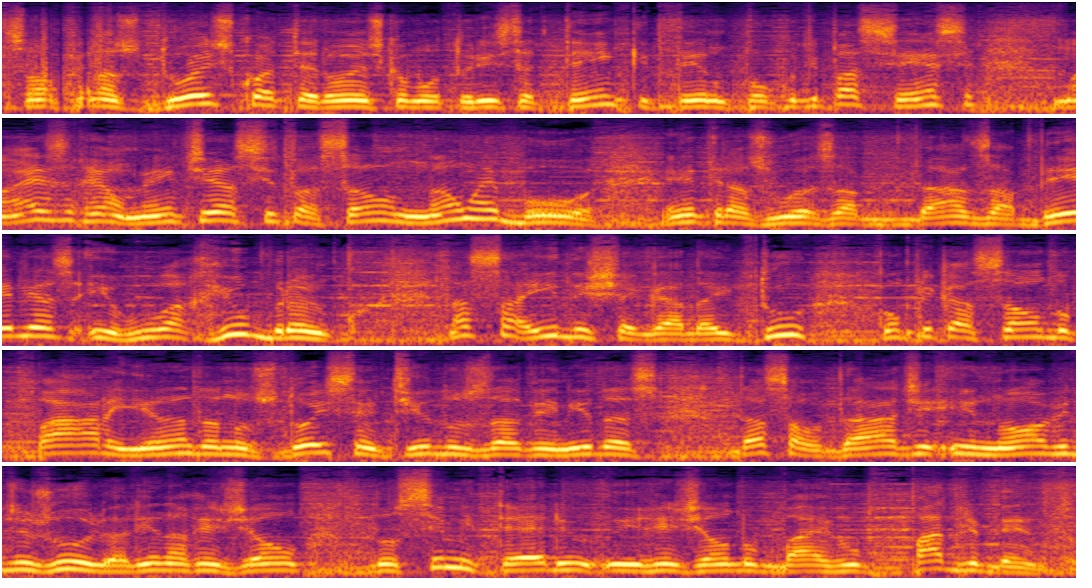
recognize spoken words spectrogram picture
são apenas dois quarteirões que o motorista tem que ter um pouco de paciência, mas realmente a situação não é boa. Entre as ruas das Abelhas e Rua Rio Branco. Na saída e chegada a Itu, complicação do para e anda nos dois sentidos das avenidas da Saudade e 9 de julho, ali na região do cemitério e região do bairro Padre Bento.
